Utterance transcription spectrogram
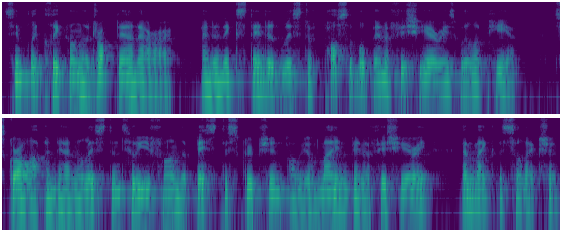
simply click on the drop-down arrow and an extended list of possible beneficiaries will appear. Scroll up and down the list until you find the best description of your main beneficiary and make the selection.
